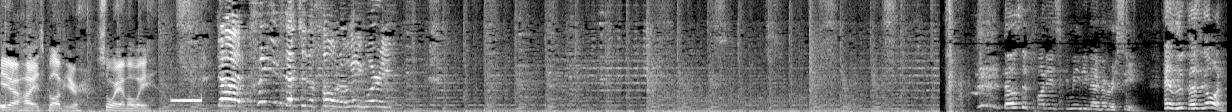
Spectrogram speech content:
Yeah, hi, it's Bob here. Sorry I'm away. Dad, please answer the phone. I'm getting worried. that was the funniest comedian I've ever seen. Hey Luke, how's it going?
